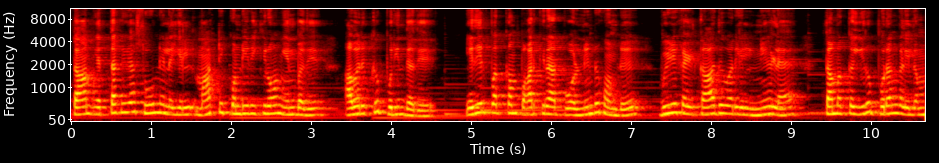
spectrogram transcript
தாம் எத்தகைய சூழ்நிலையில் மாட்டிக்கொண்டிருக்கிறோம் என்பது அவருக்கு புரிந்தது. எதிர்ப்பக்கம் பார்க்கிறார் போல் நின்று கொண்டு விழிகள் காது வரையில் நீள தமக்கு இரு புறங்களிலும்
